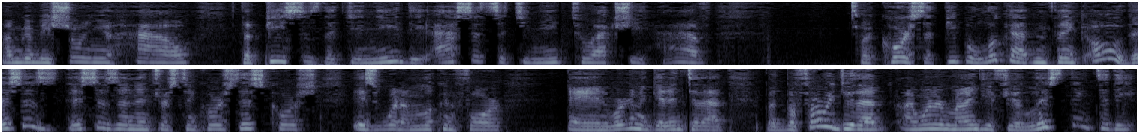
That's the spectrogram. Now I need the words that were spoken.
I'm going to be showing you how the pieces that you need the assets that you need to actually have a course that people look at and think oh this is this is an interesting course. This course is what I'm looking for and we're going to get into that. But before we do that I want to remind you if you're listening to the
